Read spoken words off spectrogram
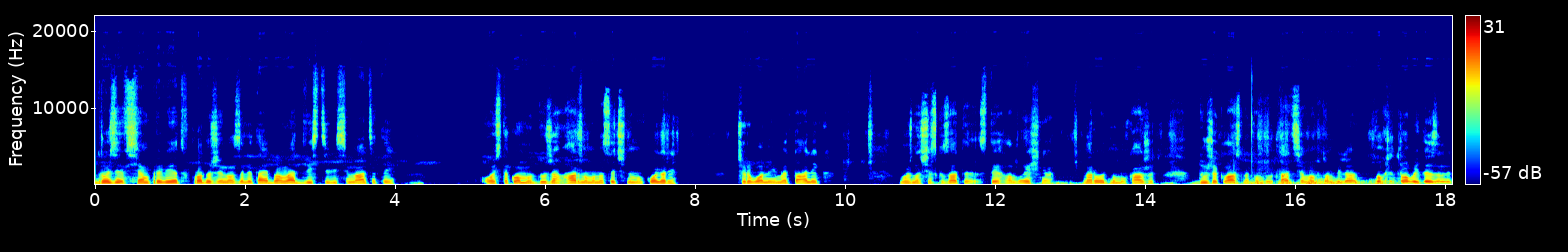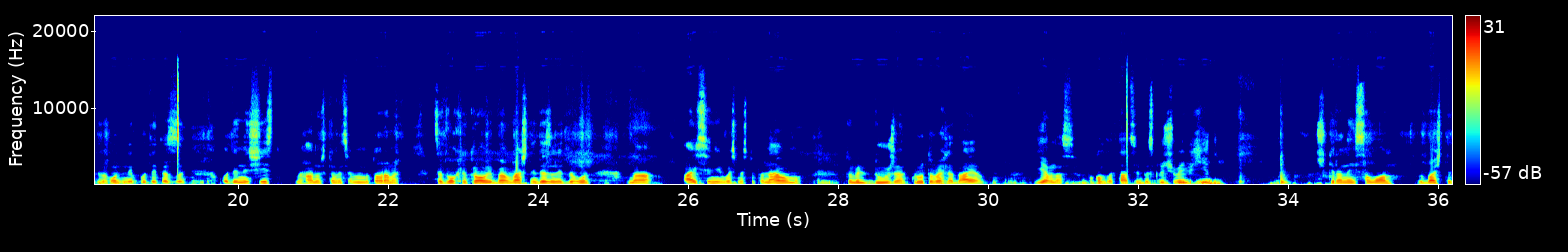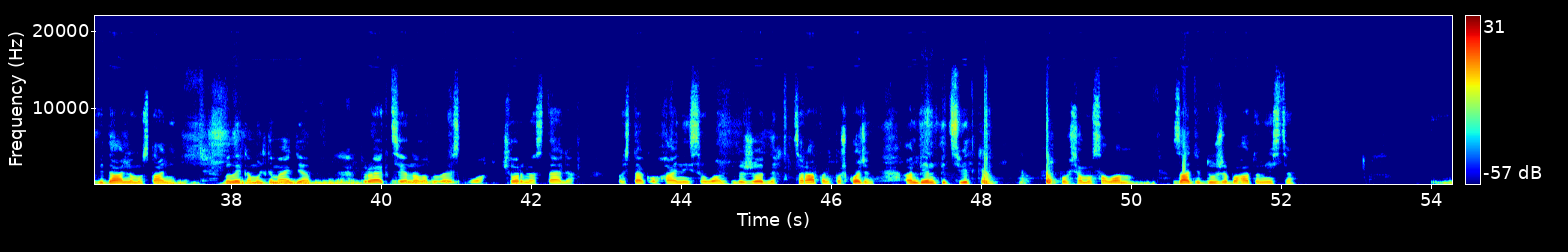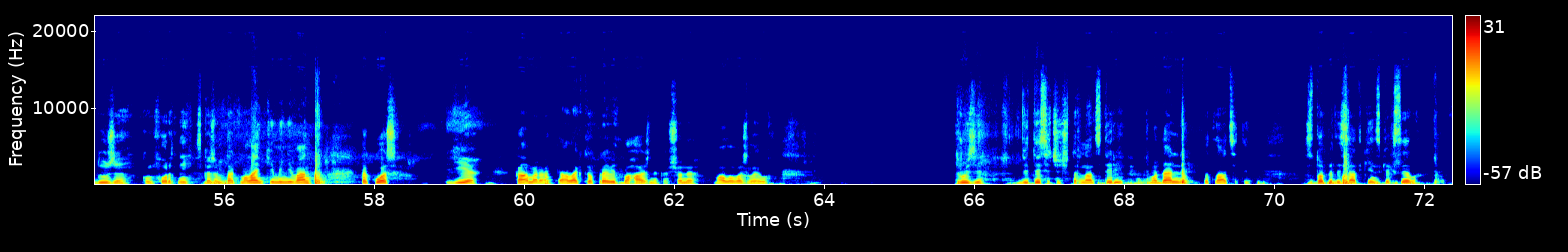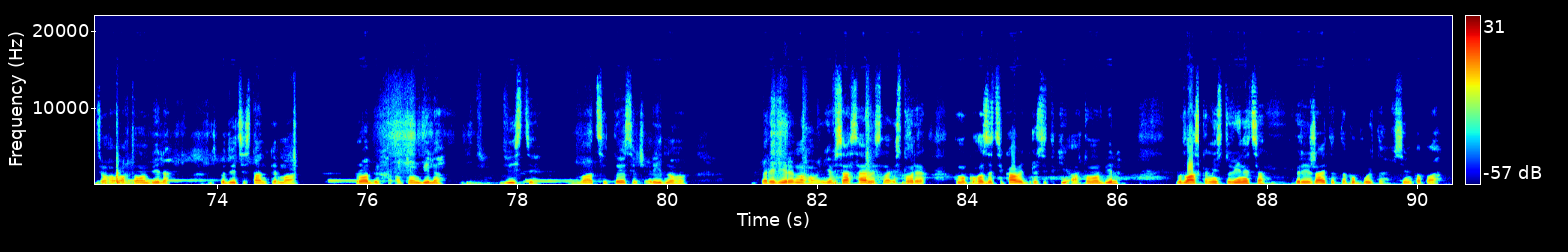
Друзі, всім привіт! В продажі у нас залітає BMW 218. Ось в такому дуже гарному насиченому кольорі. Червоний металік. Можна ще сказати, стигла вишня, народному кажуть. Дуже класна комплектація в автомобіля. 2-літровий дизельний двигун. Не путайте з 1,6 мегановськими цими моторами. Це 2-літровий BMW-шний дизельний двигун на Айсені 8-ступеневому. Автомобіль дуже круто виглядає. Є в нас по комплектації безключовий вхід, шкіряний салон. Ви бачите в ідеальному стані. Велика мультимедіа, проекція на лобове скло, чорна стеля. Ось так охайний салон, без жодних царапин, пошкоджень. Амбієнт підсвітки по всьому салону. Ззаді дуже багато місця. Дуже комфортний, скажімо так, маленький мінівен. Також є камера та електропривід багажника, що не мало важливо. Друзі, 2014 рік, модельний 15, 150 кінських сил цього автомобіля. Подивіться, стан керма, пробіг автомобіля 220 тисяч рідного, перевіреного, є вся сервісна історія. Тому кого зацікавить, друзі, такий автомобіль, будь ласка, місто Вінниця, переїжджайте та купуйте. Всім па-па.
